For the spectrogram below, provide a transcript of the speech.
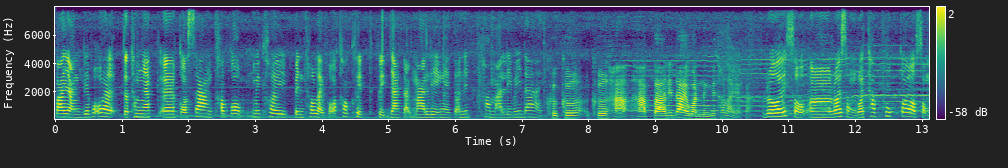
ปลาอย่างเดียวเพราะว่าจะทำงานเอ่อก่อสร้างเขาก็ไม่ค่อยเป็นเท่าไหร่ เพราะว่าเขาเคยกรีดยางจากมาเลยไง ตอนนี้ข้ามมาเลยไม่ได้ คือคือคือหาหาปลานี่ได้วันหนึ่งนี่เท่าไหร่อะครับร้อยสองร้อยสองร้อยถ้าพลุกก็สอง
